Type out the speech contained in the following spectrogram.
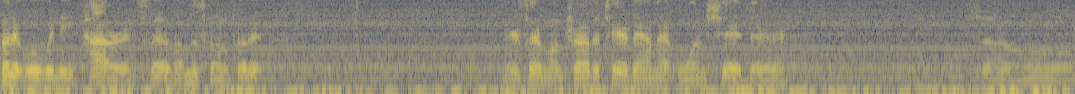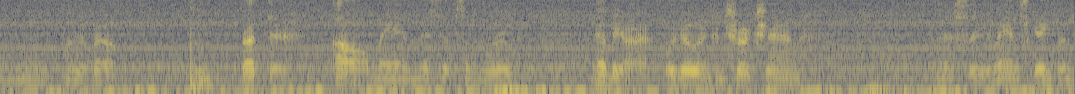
Put it where we need power and stuff. I'm just going to put it like I said I'm going to try to tear down that one shed there so, what about right there. Oh man, messed up some of the road. That'll be alright. We'll go in construction. Let's see, landscaping,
